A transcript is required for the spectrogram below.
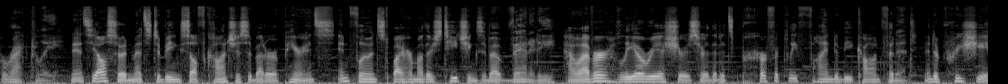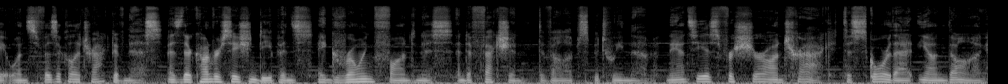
correctly. Nancy also admits to being self-conscious about her appearance, influenced by her mother's teachings about vanity. However, Leo reassures her that it's perfectly fine to be confident and appreciate one's physical attractiveness. As their conversation deepens, a growing fondness and affection develops between them. Nancy is for sure on track to score that young dong.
